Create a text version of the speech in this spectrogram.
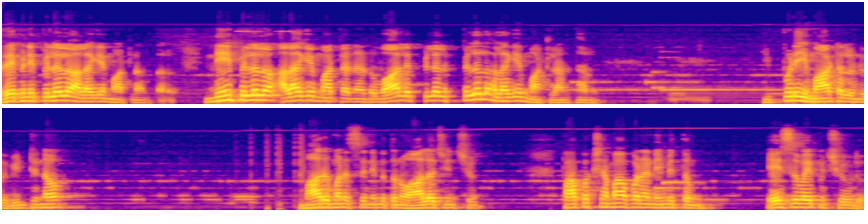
రేపు నీ పిల్లలు అలాగే మాట్లాడతారు. నీ పిల్లలు అలాగే మాట్లాడినట్టు వాళ్ళ పిల్లల పిల్లలు అలాగే మాట్లాడతారు. ఇప్పుడే ఈ మాటలు నువ్వు వింటున్నావు. మారు మనస్సు నిమిత్తం నువ్వు ఆలోచించు. పాప క్షమాపణ నిమిత్తం ఏసువైపు చూడు.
